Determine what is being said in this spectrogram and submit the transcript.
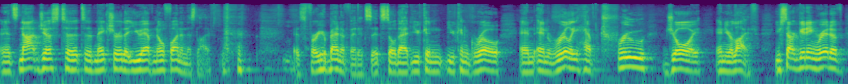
And it's not just to, to make sure that you have no fun in this life. it's for your benefit. It's, it's so that you can, you can grow and, and really have true joy in your life. You start getting rid of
